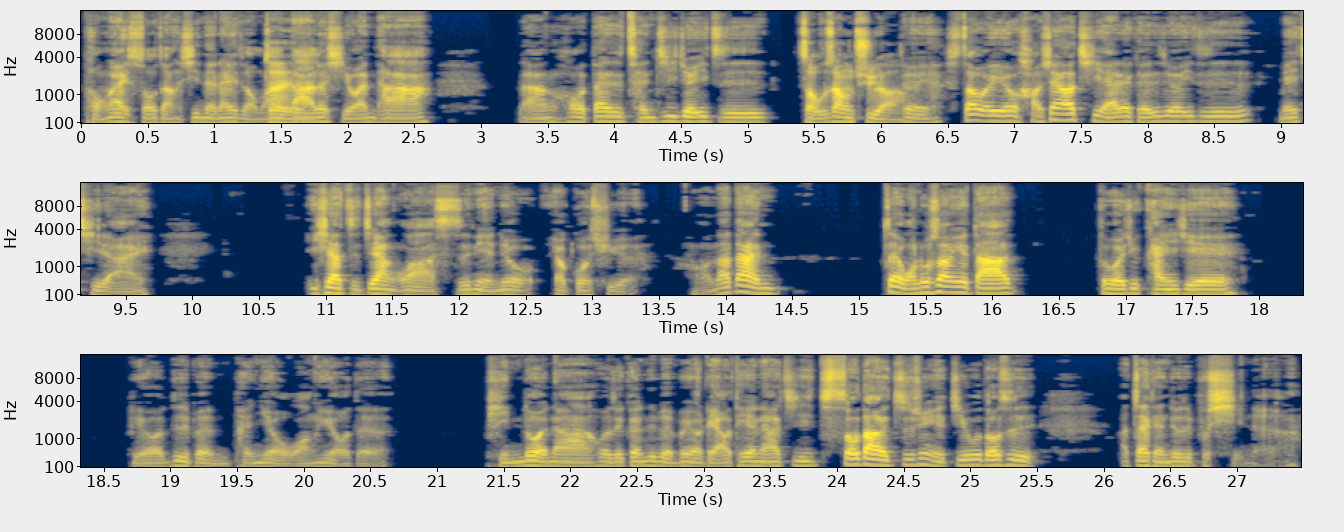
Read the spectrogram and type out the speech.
捧爱手掌心的那种嘛，大家都喜欢他。然后，但是成绩就一直走不上去啊。对，稍微有好像要起来了，可是就一直没起来。一下子这样哇，十年就要过去了。哦，那当然，在网络上，因为大家都会去看一些，比如日本朋友、网友的评论啊，或者跟日本朋友聊天啊，其实收到的资讯也几乎都是啊，斋藤就是不行了，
